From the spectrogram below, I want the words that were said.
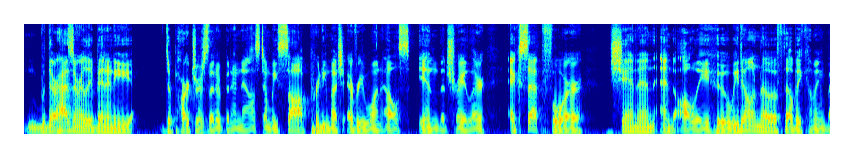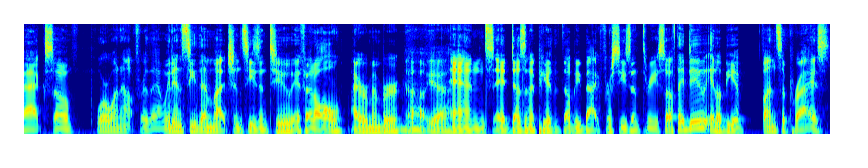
there hasn't really been any departures that have been announced, and we saw pretty much everyone else in the trailer except for Shannon and Ollie, who we don't know if they'll be coming back. So pour one out for them. We didn't see them much in season two, if at all, I remember. Oh, yeah. And it doesn't appear that they'll be back for season three. So if they do, it'll be a fun surprise.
